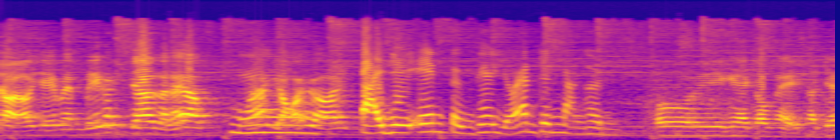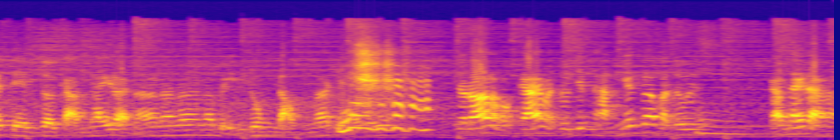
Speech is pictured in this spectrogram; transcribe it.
Trời ơi chị em em biết hết trơn rồi thấy không? Quá Ừ. giỏi rồi. Tại vì em từng theo dõi anh trên màn hình. Ôi nghe câu này sao trái tim tôi cảm thấy là nó nó nó, nó bị rung động đó chứ cho đó là một cái mà tôi vinh hạnh nhất đó mà tôi Ừ. cảm thấy là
